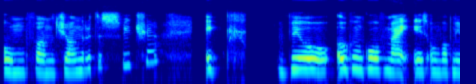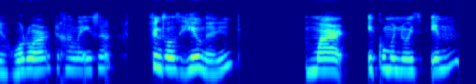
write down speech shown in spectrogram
om van genre te switchen. Ik wil ook een goal van mij is om wat meer horror te gaan lezen. Ik vind het altijd heel leuk. Maar ik kom er nooit in.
